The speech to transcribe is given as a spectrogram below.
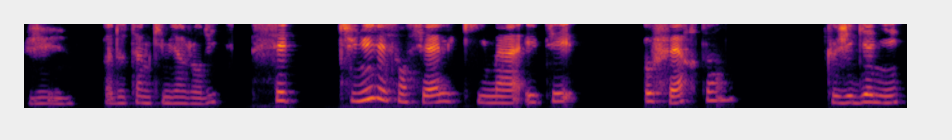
j'ai pas d'autre âme qui me vient aujourd'hui. C'est une huile essentielle qui m'a été offerte, que j'ai gagnée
